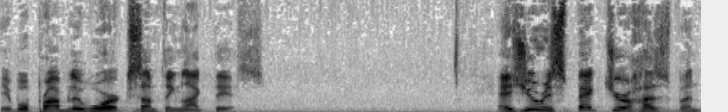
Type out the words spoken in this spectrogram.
It will probably work something like this. As you respect your husband,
